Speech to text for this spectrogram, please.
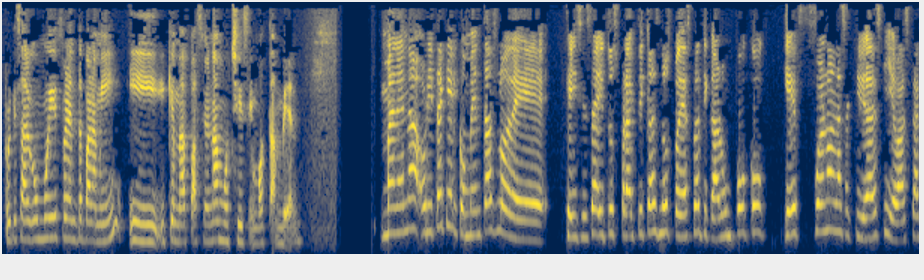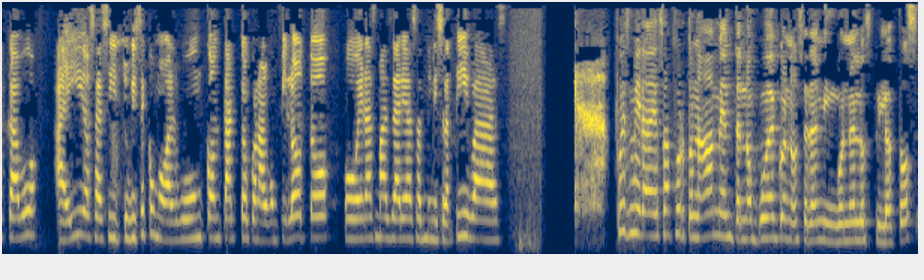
porque es algo muy diferente para mí y que me apasiona muchísimo también. Manena, ahorita que comentas lo de que hiciste ahí tus prácticas, ¿nos podías platicar un poco qué fueron las actividades que llevaste a cabo ahí? O sea, si tuviste como algún contacto con algún piloto o eras más de áreas administrativas. Pues mira, desafortunadamente no pude conocer a ninguno de los pilotos.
